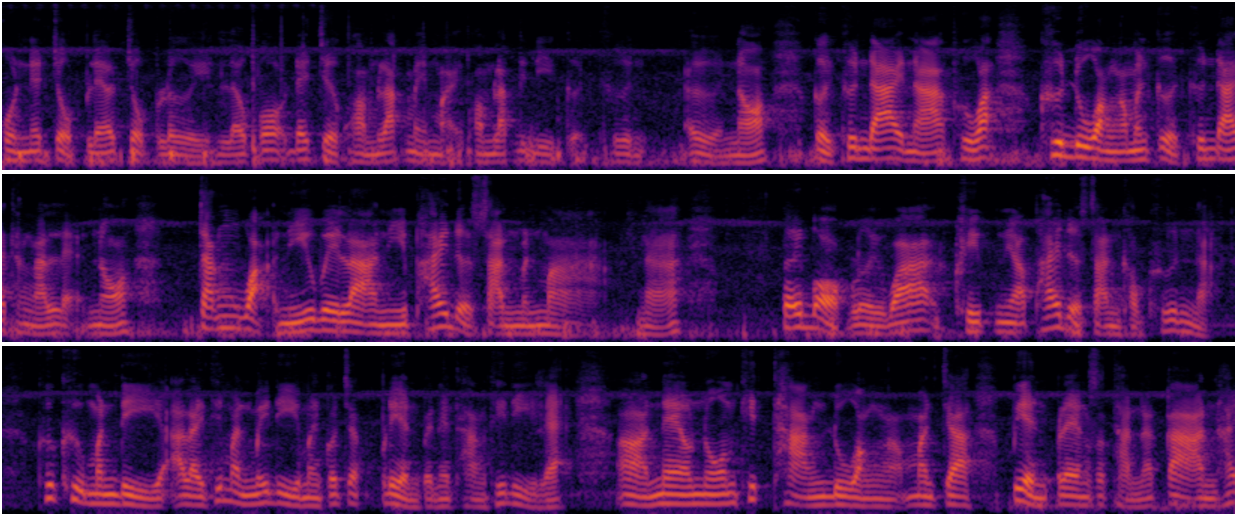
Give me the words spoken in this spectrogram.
คนเนี่ยจบแล้วจบเลย แล้วก็ได้เจอความรักใหม่ ๆ ความรักดีๆเกิดขึ้นเออเนาะเกิดขึ้นได้นะคือว่าคือดวงมันเกิดขึ้นได้ทั้งนั้นแหละเนาะจังหวะนี้เวลานี้ไพ่เดอะซันมันมานะเต้ยบอกเลยว่าคลิปเนี้ยไพ่เดอะซันเขาขึ้นอะคื อคือมันดีอะไรที่มันไม่ดีมันก็จะเปลี่ยนไปในทางที่ดีและแนวโน้มทิศทางดวงอะมันจะเปลี่ยนแปลงสถานการณ์ให้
